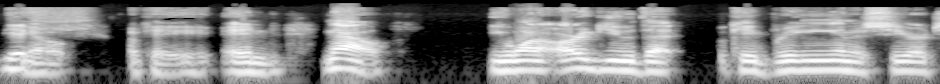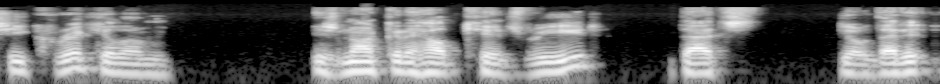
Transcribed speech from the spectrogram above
you know, Okay. And now you want to argue that, okay, bringing in a CRT curriculum is not going to help kids read. That's, you know, that it,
